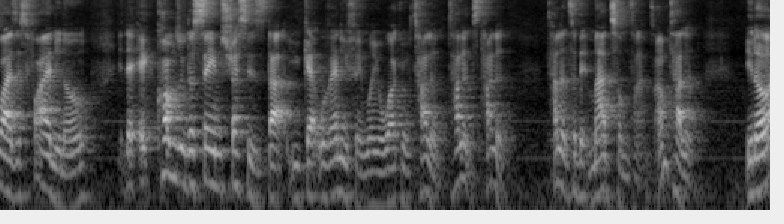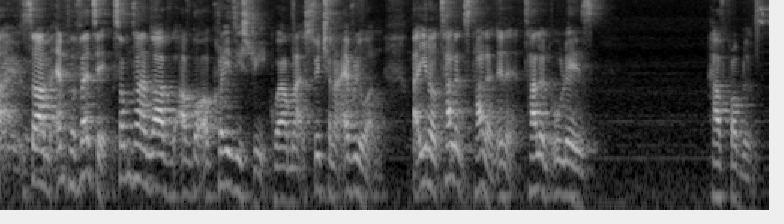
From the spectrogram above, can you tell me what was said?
wise, it's fine. You know, it, it comes with the same stresses that you get with anything when you're working with talent. Talent's talent. Talent's a bit mad sometimes. I'm talent. You know, so I'm empathetic. Sometimes I've I've got a crazy streak where I'm like switching at everyone. Like you know, talent's talent, innit? Talent always have problems.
